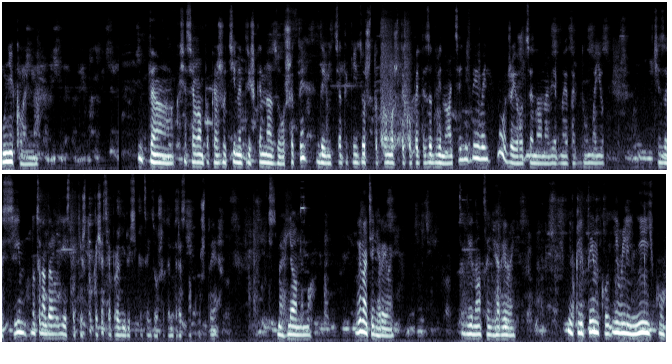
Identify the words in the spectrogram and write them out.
унікальна. Так, зараз я вам покажу ціни трішки на зошити. Дивіться, такий зошит ви можете купити за 12 гривень. Ну, отже, його ціна, навірно, я так думаю. Чи за 7. Ну, це треба, є такі штуки. Зараз я провірю, скільки цей зошит інтересно коштує. Зараз ми глянемо. 12 гривень. Це 12 гривень. І в клітинку, і в лінійку.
